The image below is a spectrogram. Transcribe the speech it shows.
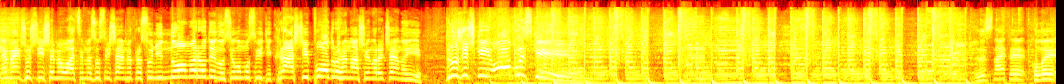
Не менш гучнішими оваціями зустрічаємо красуні номер один у цілому світі. Кращі подруги нашої нареченої. Дружечки облиски! Ви знаєте, коли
